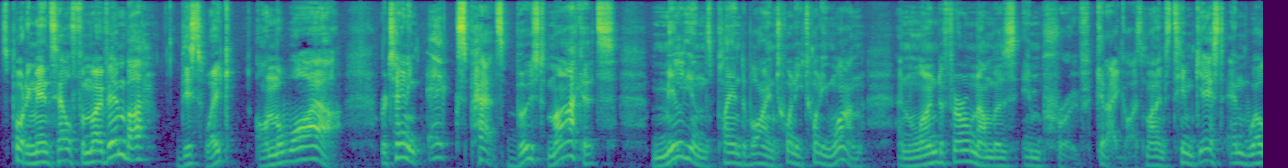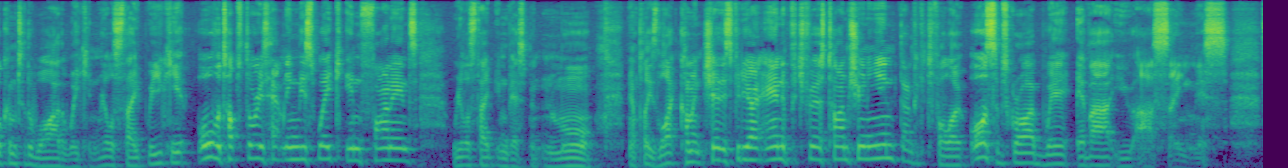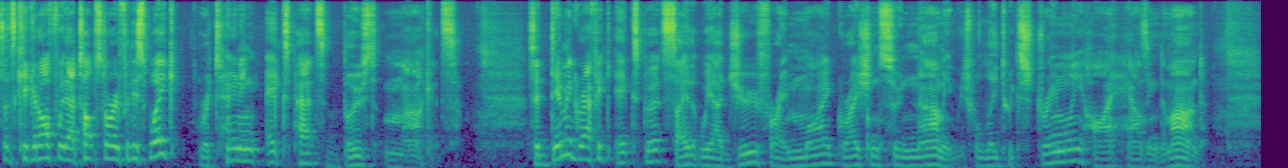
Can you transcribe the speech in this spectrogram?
Supporting men's health for Movember, this week on The Wire. Returning expats boost markets, millions plan to buy in 2021, and loan deferral numbers improve. G'day guys, my name's Tim Guest and welcome to The Wire, the week in real estate, where you can get all the top stories happening this week in finance, real estate investment and more. Now please like, comment, share this video, and if it's your first time tuning in, don't forget to follow or subscribe wherever you are seeing this. So let's kick it off with our top story for this week, returning expats boost markets. So demographic experts say that we are due for a migration tsunami, which will lead to extremely high housing demand.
